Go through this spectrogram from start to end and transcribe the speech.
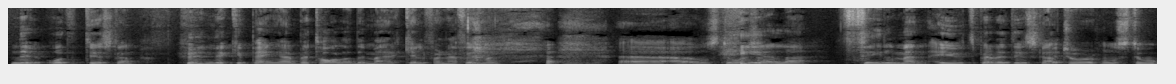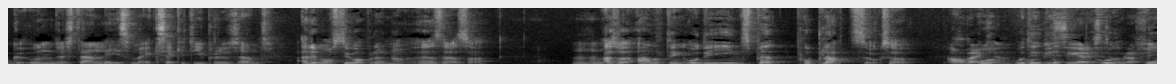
Nu, åter till Tyskland. Hur mycket pengar betalade Merkel för den här filmen? Står Hela filmen är utspelad i Tyskland. Jag tror hon stod under Stan Lee som exekutiv producent. Ja, det måste ju vara på den vänster alltså. Alltså allting, och det är inspelat på plats också. Ja, verkligen. Och vi ser stora och, fina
